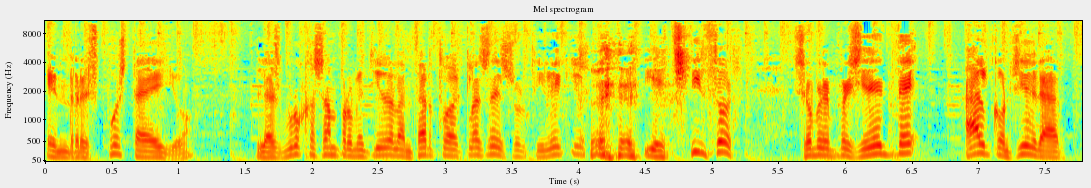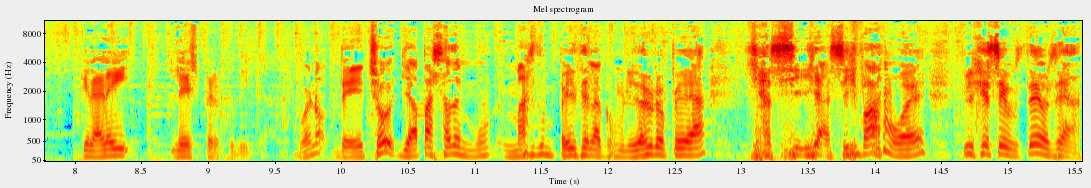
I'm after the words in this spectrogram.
En respuesta a ello, las brujas han prometido lanzar toda clase de sortilegios y hechizos sobre el presidente al considerar que la ley les perjudica. Bueno, de hecho, ya ha pasado en más de un país de la Comunidad Europea y así, así vamos, ¿eh? Fíjese usted, o sea,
